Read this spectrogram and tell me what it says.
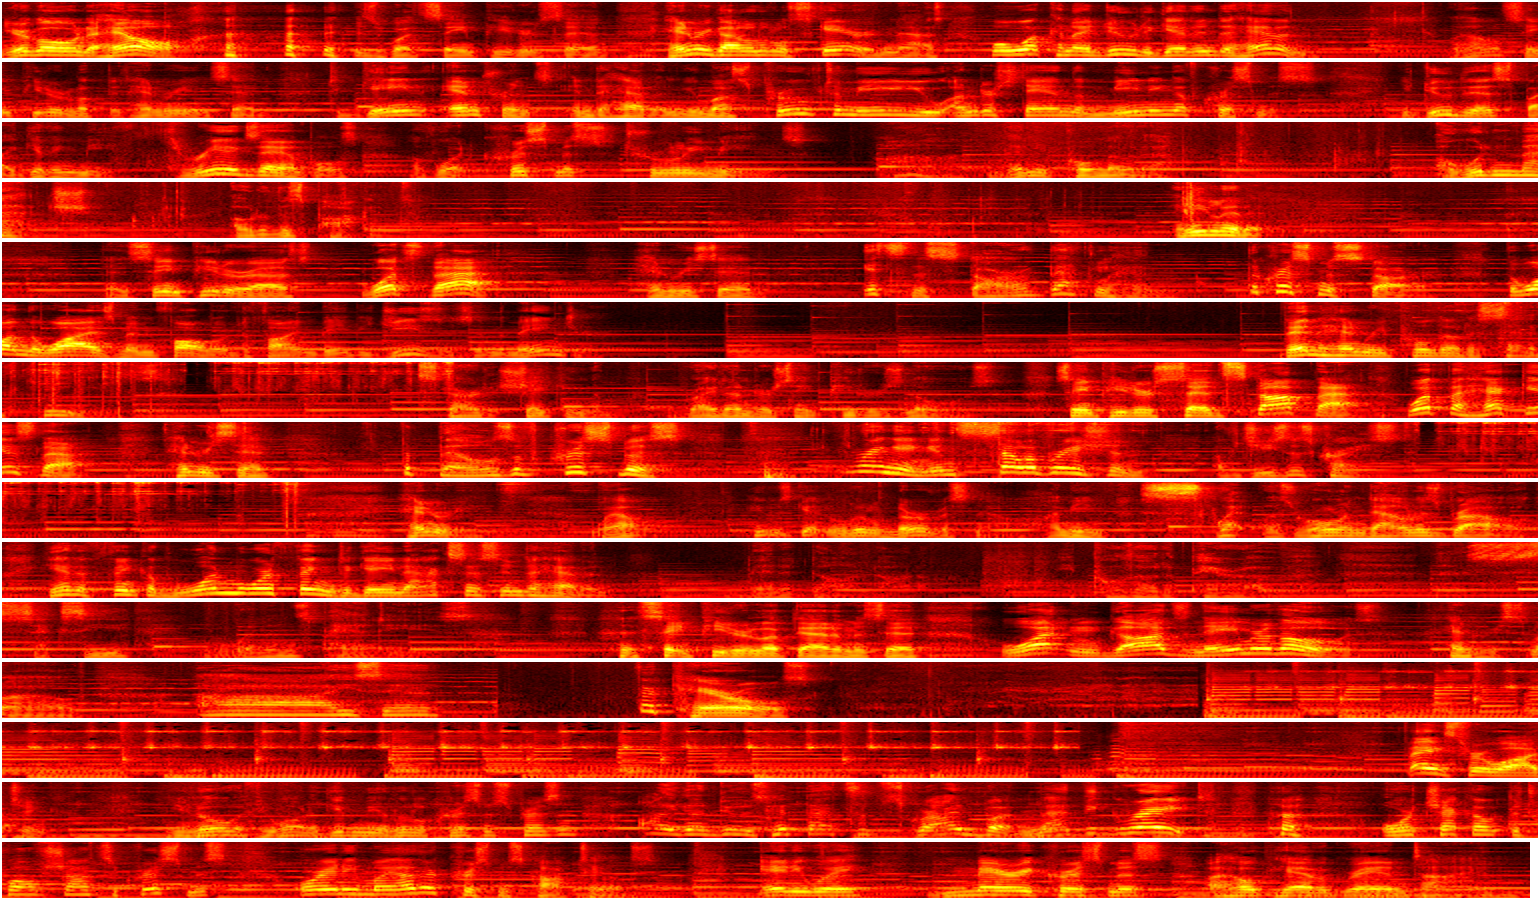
You're going to hell, is what St. Peter said. Henry got a little scared and asked, Well, what can I do to get into heaven? Well, St. Peter looked at Henry and said, To gain entrance into heaven, you must prove to me you understand the meaning of Christmas. You do this by giving me three examples of what Christmas truly means. Ah, then he pulled out a, a wooden match out of his pocket. And he lit it. And St. Peter asked, What's that? Henry said, It's the Star of Bethlehem, the Christmas star, the one the wise men followed to find baby Jesus in the manger. Then Henry pulled out a set of keys, started shaking them right under St. Peter's nose. St. Peter said, Stop that! What the heck is that? Henry said, The bells of Christmas, ringing in celebration of Jesus Christ. Henry, well, he was getting a little nervous now. I mean, sweat was rolling down his brow. He had to think of one more thing to gain access into heaven. Then it dawned pulled out a pair of sexy women's panties. St. Peter looked at him and said, What in God's name are those? Henry smiled. Ah, he said, They're carols. Thanks for watching. You know, if you want to give me a little Christmas present, all you gotta do is hit that subscribe button. That'd be great. or check out the 12 Shots of Christmas or any of my other Christmas cocktails. Anyway, Merry Christmas. I hope you have a grand time.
